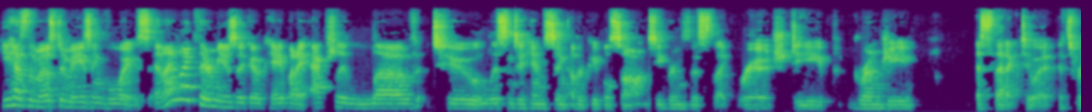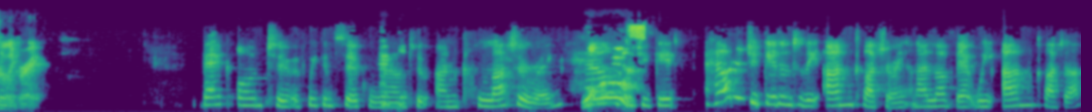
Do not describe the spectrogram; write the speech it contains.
He has the most amazing voice, and I like their music okay, but I actually love to listen to him sing other people's songs. He brings this like rich, deep, grungy aesthetic to it. It's really great. Back on to if we can circle around to uncluttering. How yes. did you get how did you get into the uncluttering? And I love that we unclutter.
